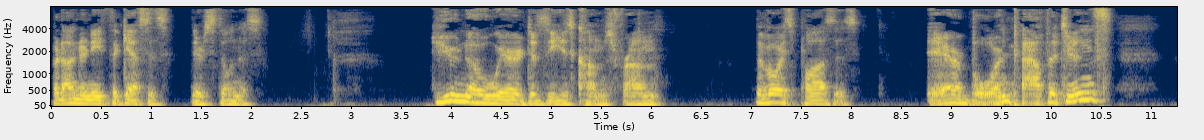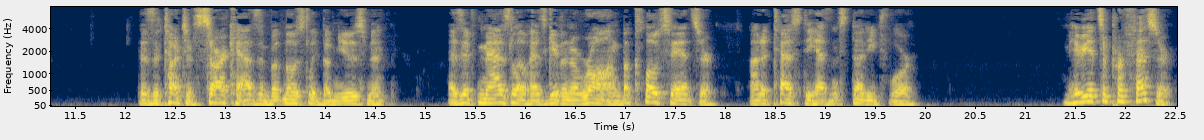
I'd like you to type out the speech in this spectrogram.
But underneath the guesses, there's stillness. Do you know where disease comes from? The voice pauses. Airborne pathogens? There's a touch of sarcasm, but mostly bemusement, as if Maslow has given a wrong but close answer on a test he hasn't studied for. Maybe it's a professor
